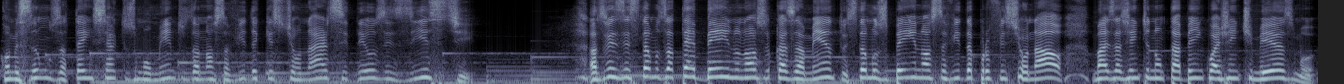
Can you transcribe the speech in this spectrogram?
Começamos até em certos momentos da nossa vida a questionar se Deus existe. Às vezes estamos até bem no nosso casamento, estamos bem em nossa vida profissional, mas a gente não está bem com a gente mesmo.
